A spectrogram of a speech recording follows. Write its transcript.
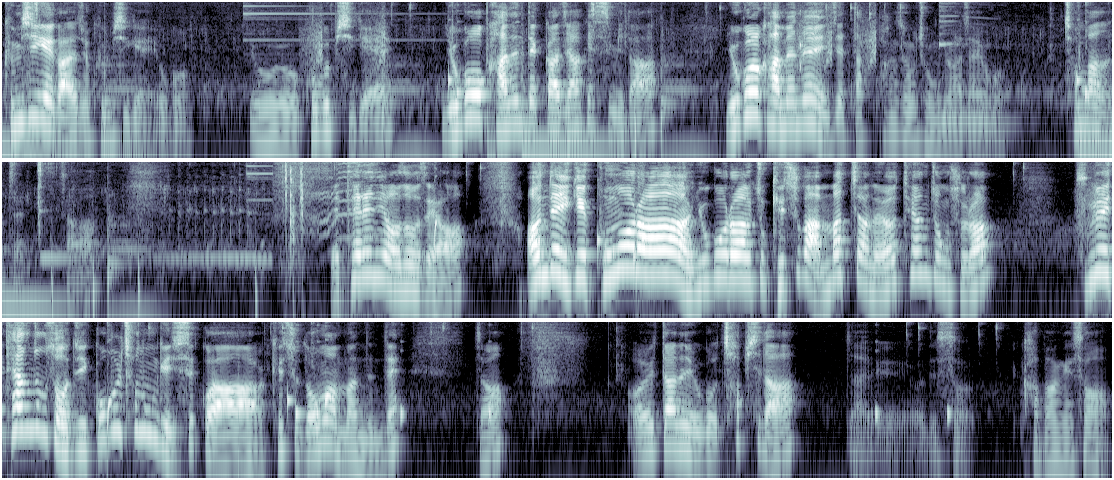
금시계 가야죠 금시계 요거. 요, 요 고급 시계 요거 가는 데까지 하겠습니다. 요걸 가면은 이제 딱 방송 종료하자 요거. 천만 원짜리. 자 네, 테레님 어서오세요. 아 근데 이게 공어랑 요거랑 좀 개수가 안 맞지 않아요? 태양정수랑? 분명히 태양정수 어디 꼽을 쳐놓은 게 있을 거야. 개수 너무 안 맞는데? 자 어, 일단은 요거 찹시다. 자 어딨어 가방에서.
